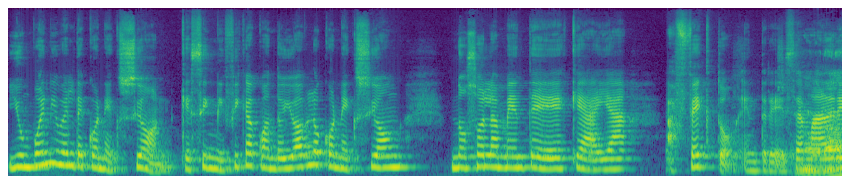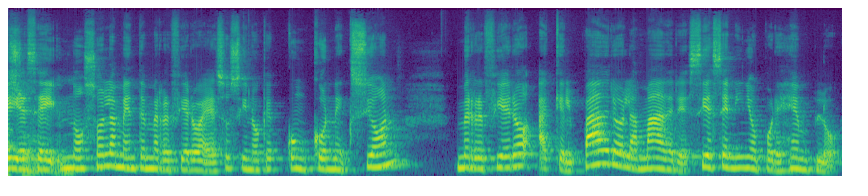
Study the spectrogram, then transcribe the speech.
y un buen nivel de conexión, que significa cuando yo hablo conexión, no solamente es que haya afecto entre esa madre y ese, no solamente me refiero a eso, sino que con conexión Me refiero a que el padre o la madre, si ese niño, por ejemplo,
